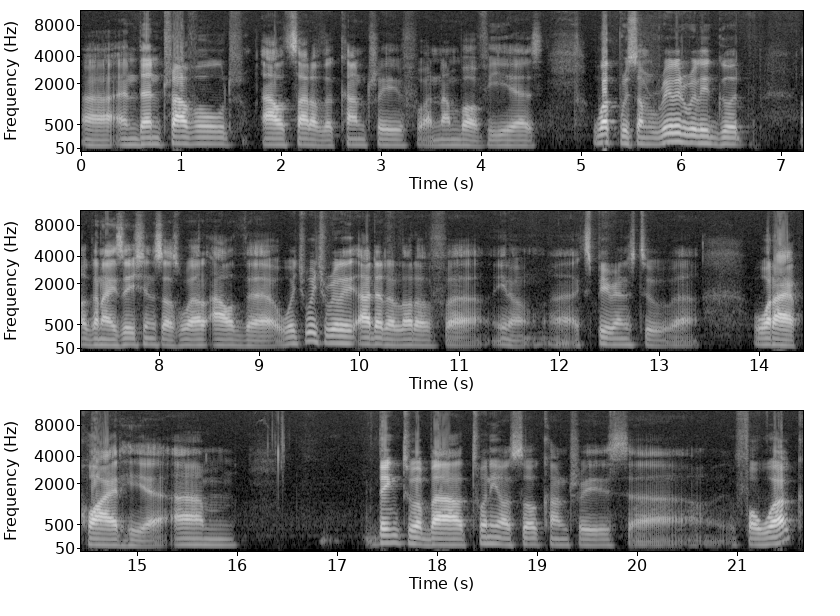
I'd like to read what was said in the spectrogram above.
uh, and then traveled outside of the country for a number of years. Worked with some really, really good organizations as well out there, which, which really added a lot of, uh, you know, uh, experience to uh, what I acquired here. Um, been to about 20 or so countries uh, for work,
